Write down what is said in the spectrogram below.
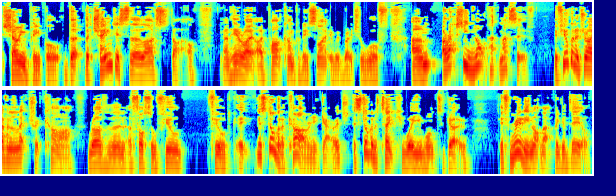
showing people that the changes to their lifestyle, and here I, I part company slightly with Rachel Wolf, um, are actually not that massive. If you're going to drive an electric car rather than a fossil fuel fueled, you're still got a car in your garage. It's still going to take you where you want to go it's really not that big a deal.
